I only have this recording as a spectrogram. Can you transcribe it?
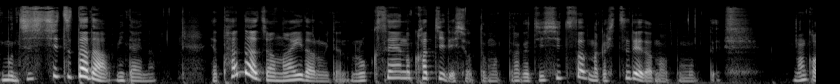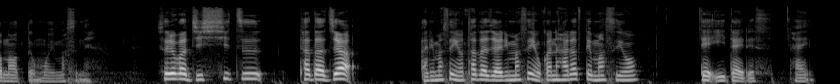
もう実質ただみたいな。いや、ただじゃないだろみたいな。6000円の価値でしょって思って、なんか実質ただなんか失礼だなと思って、なんかなって思いますね。それは実質ただじゃありませんよ。ただじゃありませんよ。お金払ってますよ。って言いたいです。はい。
